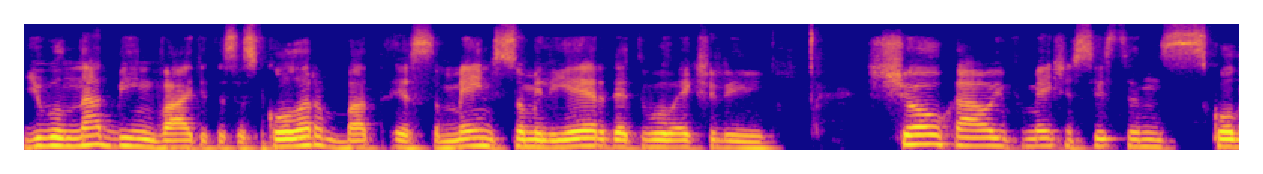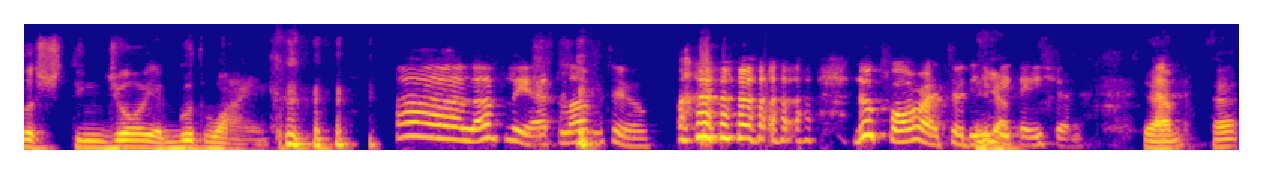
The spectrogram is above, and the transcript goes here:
you will not be invited as a scholar, but as a main sommelier that will actually show how information systems scholars should enjoy a good wine. ah, lovely. I'd love to. Look forward to the yeah. invitation. Yeah, uh,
